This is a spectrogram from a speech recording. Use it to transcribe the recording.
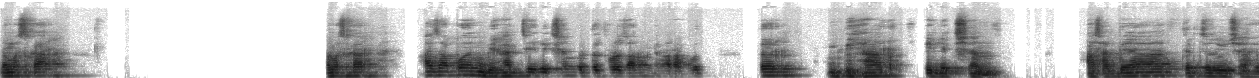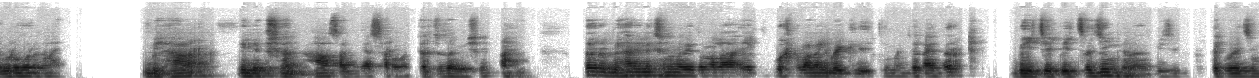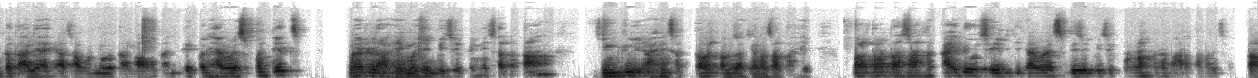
नमस्कार. नमस्कार. आज आपण बिहारचे इलेक्शनबद्दल थोडं जाणून घेणार आहोत. तर बिहार इलेक्शन हा सध्या चर्चेचा विषय आहे बरोबर का नाही? बिहार इलेक्शन हा सध्या सर्वात चर्चेचा विषय आहे. तर बिहार इलेक्शनमध्ये तुम्हाला एक गोष्ट बघायला भेटली ती म्हणजे काय तर बीजेपीचं जिंकणं. बीजेपी प्रत्येक वेळेस जिंकत आली आहे असं आपण बघत आलो आहोत. आणि ते पण ह्या वेळेस पण तेच घडलं आहे. म्हणजे बीजेपीने सत्ता जिंकली आहे. सत्तावर कब्जा केला जात आहे. मला तर वाटतं असा असा काही दिवस येईल की त्यावेळेस बीजेपीची पूर्णपणे भारतामध्ये सत्ता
